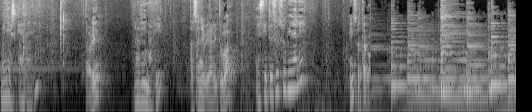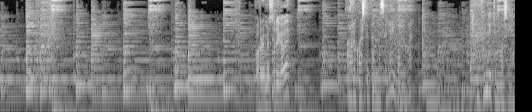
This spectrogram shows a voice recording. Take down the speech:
Mila esker, eh? Eta hori? Lorienatik. Eta zein biharitu ba? Ez dituzu zu bidali? Ni zertako? Gaur mezurik gabe? Aurreko astetan bezala, igual, igual. Konfunditu ingo ziren.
